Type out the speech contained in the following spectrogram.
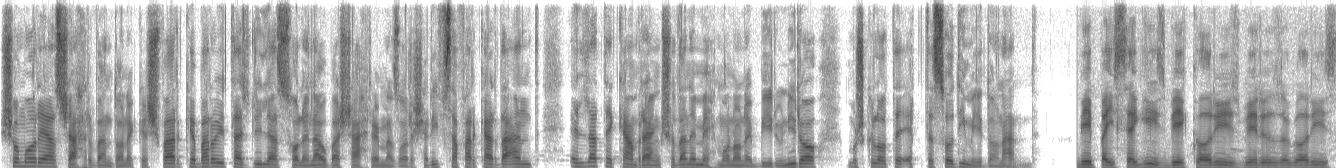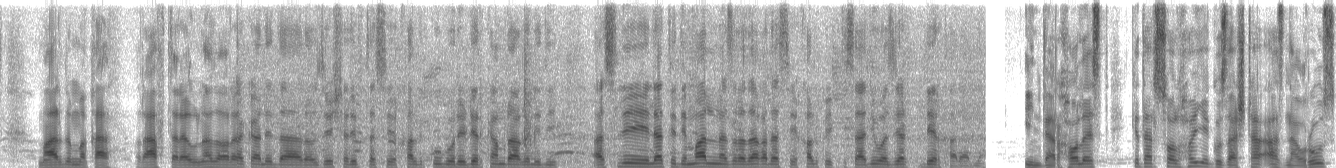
شماری از شهروندان کشور که برای تجلیل از سال نو به شهر مزار شریف سفر کرده اند علت کمرنگ شدن مهمانان بیرونی را مشکلات اقتصادی می دانند. بی پیسگی است، بیکاری است، بیروزگاری است. مردم رفت رو نداره. کله در روزه شریف ته خلکو ګوري ډیر کم راغلي دي. اصلي علت د مال نظر دغه د خلکو اقتصادي وضعیت ډیر خراب ده. این در حال است که در سالهای گذشته از نوروز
